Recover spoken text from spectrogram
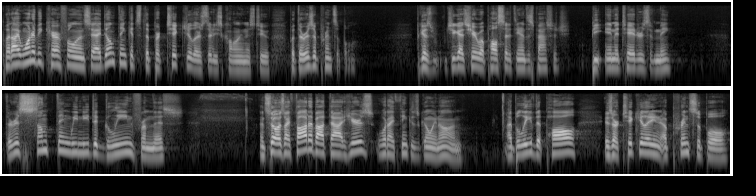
But I want to be careful and say I don't think it's the particulars that he's calling us to, but there is a principle. Because do you guys hear what Paul said at the end of this passage? Be imitators of me. There is something we need to glean from this. And so, as I thought about that, here's what I think is going on. I believe that Paul is articulating a principle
